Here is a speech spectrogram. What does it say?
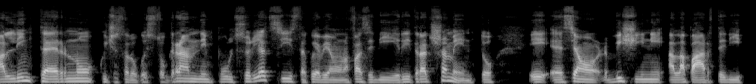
all'interno, qui c'è stato questo grande impulso rialzista, qui abbiamo una fase di ritracciamento e eh, siamo vicini alla parte di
